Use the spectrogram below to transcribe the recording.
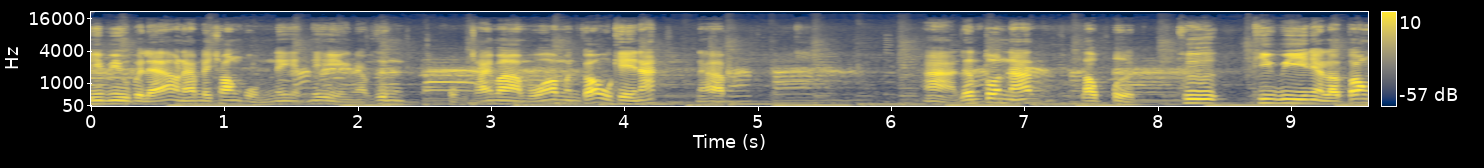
รีวิวไปแล้วนะครับในช่องผมนี่นี่เองนะครับซึ่งผมใช้มาผมว่ามันก็โอเคนะนะครับอ่าเริ่มต้นนะเราเปิดคือทีวีเนี่ยเราต้อง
